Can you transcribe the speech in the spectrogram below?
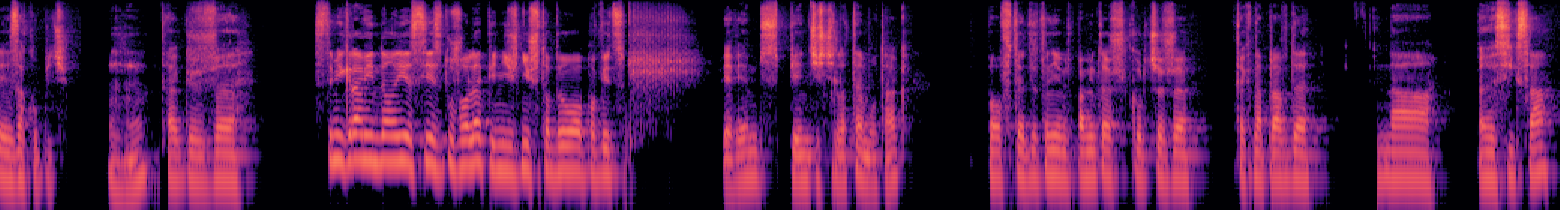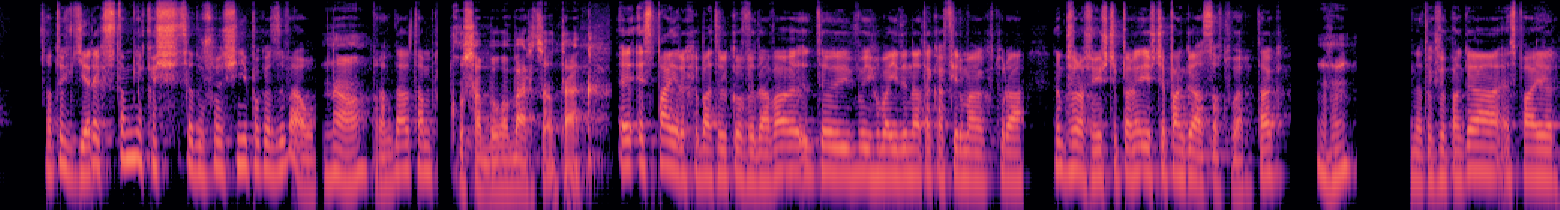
y, zakupić. Mhm. Także z tymi grami no, jest, jest dużo lepiej niż, niż to było powiedzmy, nie wiem, z 50 lat temu, tak? Bo wtedy to nie wiem, pamiętasz, kurczę, że tak naprawdę na Sixa, no tych gierek tam jakoś za dużo się nie pokazywało. No. Prawda? Tam Kusa było bardzo, tak. Aspire chyba tylko wydawał. To chyba jedyna taka firma, która. No przepraszam, jeszcze, jeszcze Pangea Software, tak? Mhm. No także Pangea, Aspire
